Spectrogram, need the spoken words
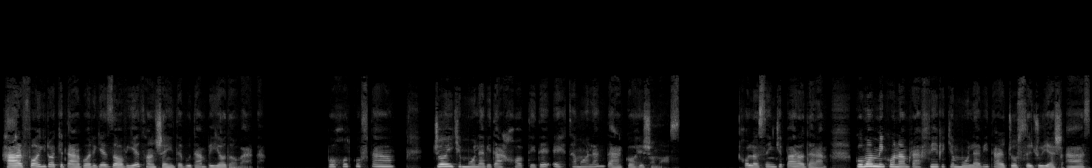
حرفایی را که درباره زاویه تان شنیده بودم به یاد آوردم. با خود گفتم جایی که مولوی در خواب دیده احتمالا درگاه شماست. خلاصه اینکه برادرم گمان می‌کنم رفیقی که مولوی در جستجویش است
